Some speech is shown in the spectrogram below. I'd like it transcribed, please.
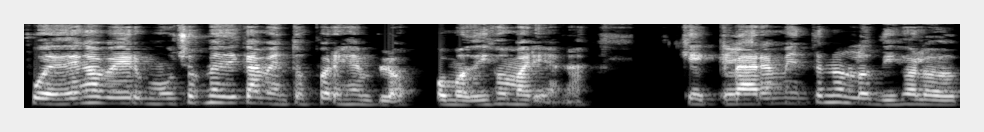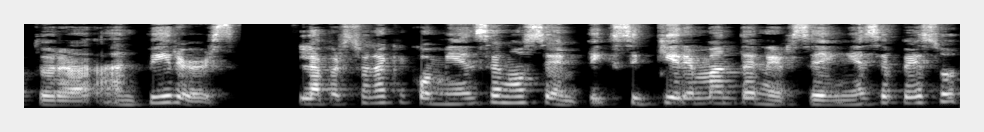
pueden haber muchos medicamentos, por ejemplo, como dijo Mariana, que claramente nos lo dijo la doctora Ann Peters. La persona que comienza en Ozempic, si quiere mantenerse en ese peso,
